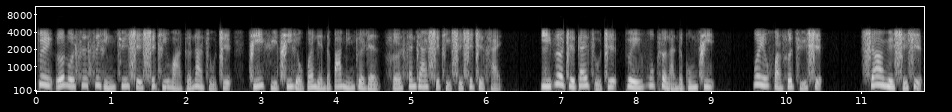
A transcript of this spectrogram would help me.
对俄罗斯私营军事实体瓦格纳组织及与其有关联的八名个人和三家实体实施制裁，以遏制该组织对乌克兰的攻击。为缓和局势，十二月十日。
